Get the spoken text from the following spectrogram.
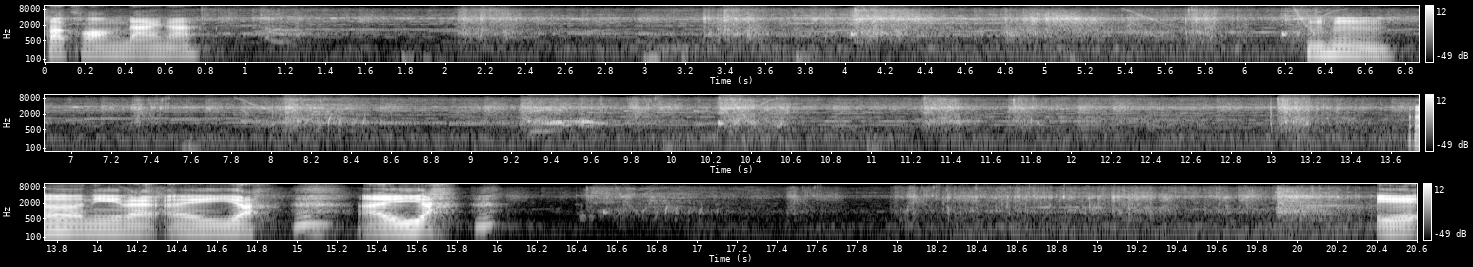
ประคองได้นะฮึ่มเออ นี่แหละ ไอ้ยะ ไอ้ยะ เอ๊ะ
